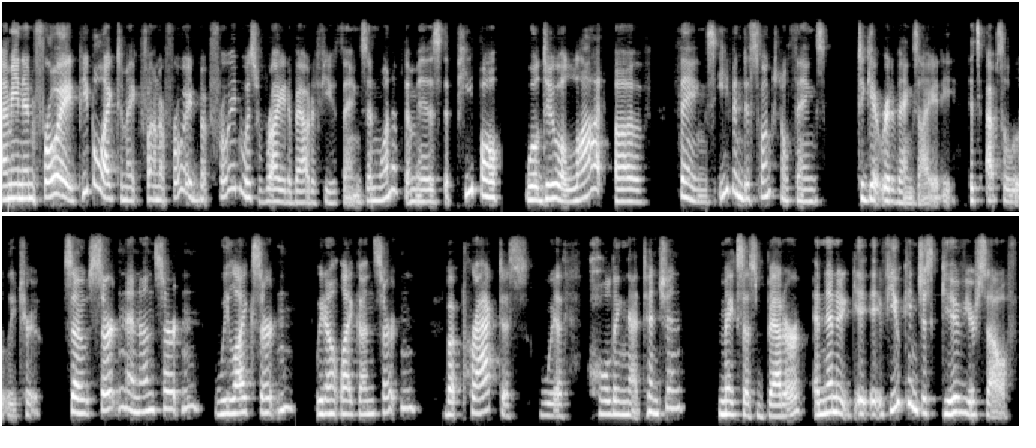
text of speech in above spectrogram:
I mean, in Freud, people like to make fun of Freud, but Freud was right about a few things. And one of them is that people will do a lot of things, even dysfunctional things, to get rid of anxiety. It's absolutely true. So, certain and uncertain, we like certain, we don't like uncertain, but practice with holding that tension makes us better. And then it, if you can just give yourself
